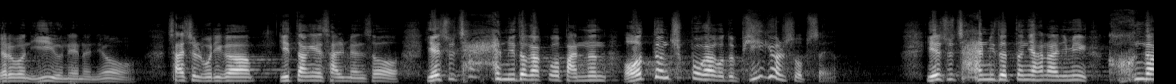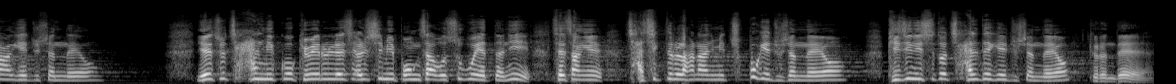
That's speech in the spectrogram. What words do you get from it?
여러분, 이 은혜는요, 사실 우리가 이 땅에 살면서 예수 잘 믿어갖고 받는 어떤 축복하고도 비교할 수 없어요. 예수 잘 믿었더니 하나님이 건강하게 해주셨네요. 예수 잘 믿고 교회를 위해서 열심히 봉사하고 수고했더니 세상에 자식들을 하나님이 축복해 주셨네요. 비즈니스도 잘 되게 해 주셨네요. 그런데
